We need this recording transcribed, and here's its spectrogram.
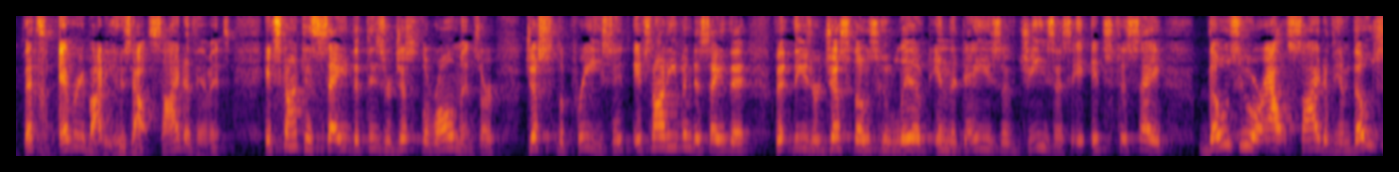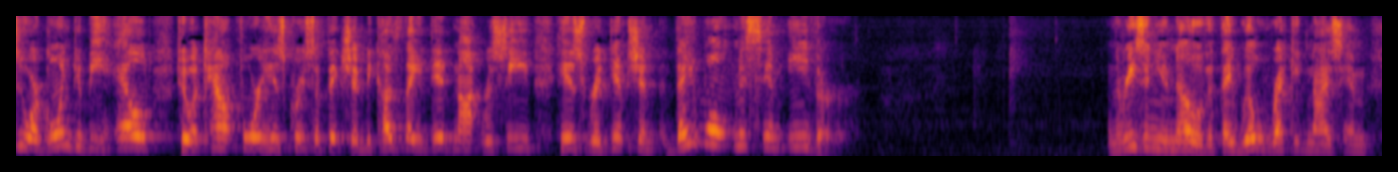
That's everybody who's outside of him. It's, it's not to say that these are just the Romans or just the priests. It, it's not even to say that, that these are just those who lived in the days of Jesus. It, it's to say those who are outside of him, those who are going to be held to account for his crucifixion because they did not receive his redemption, they won't miss him either. And the reason you know that they will recognize him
